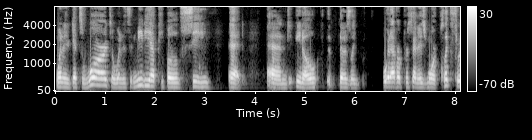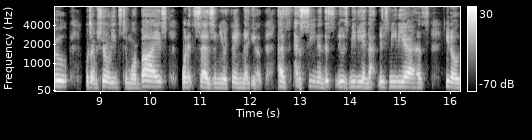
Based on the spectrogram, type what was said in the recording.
when it gets awards or when it's in media, people see it. And, you know, there's like whatever percentage more click through, which I'm sure leads to more buys when it says in your thing that you have, as, as seen in this news media and that news media, as, you know,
